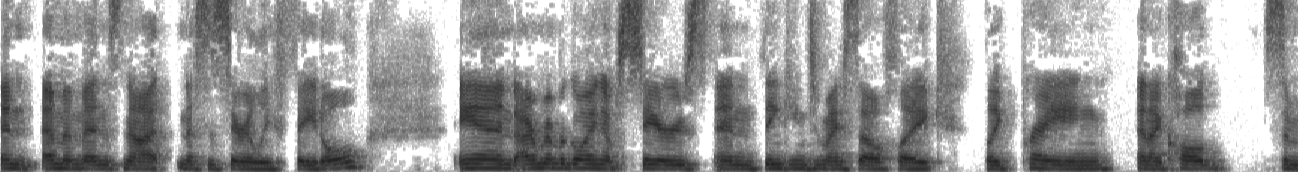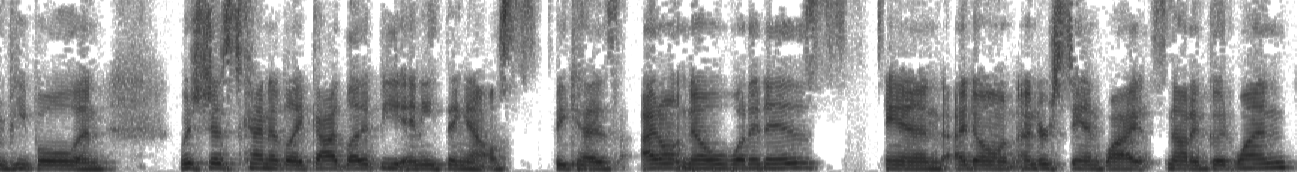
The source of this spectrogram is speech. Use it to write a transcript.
and mmn is not necessarily fatal and I remember going upstairs and thinking to myself, like, like praying. And I called some people and was just kind of like, God, let it be anything else because I don't know what it is and I don't understand why it's not a good one.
